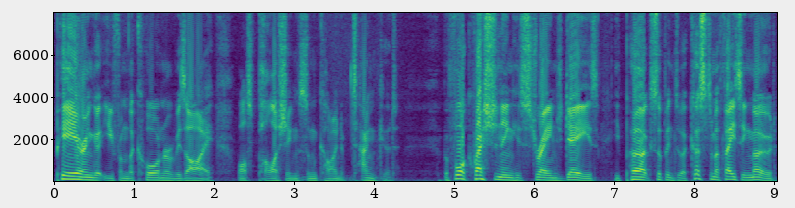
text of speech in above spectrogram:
peering at you from the corner of his eye whilst polishing some kind of tankard. Before questioning his strange gaze, he perks up into a customer facing mode.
